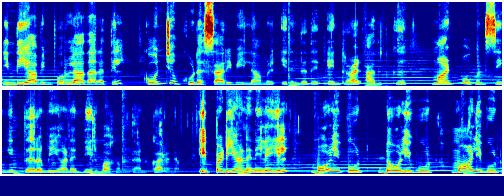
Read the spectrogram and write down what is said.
இந்தியாவின் பொருளாதாரத்தில் கொஞ்சம் கூட சரிவு இல்லாமல் இருந்தது என்றால் அதற்கு மன்மோகன் சிங்கின் திறமையான நிர்வாகம்தான் காரணம். இப்படியான நிலையில் பாலிவுட் டோலிவுட் மாலிவுட்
